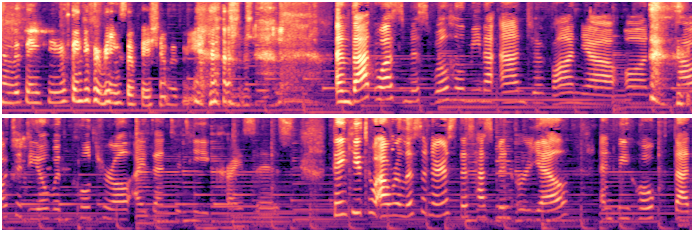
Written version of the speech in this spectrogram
No, thank you, thank you for being so patient with me. and that was Miss Wilhelmina and Giovanna on how to deal with cultural identity crisis. Thank you to our listeners. This has been Uriel and we hope that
